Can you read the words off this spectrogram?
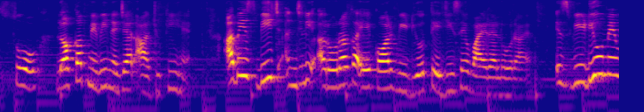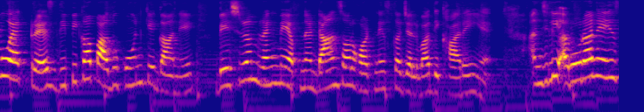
शो लॉकअप में भी नज़र आ चुकी हैं। अब इस बीच अंजलि अरोरा का एक और वीडियो तेज़ी से वायरल हो रहा है। इस वीडियो में वो एक्ट्रेस दीपिका पादुकोण के गाने बेशरम रंग में अपना डांस और हॉटनेस का जलवा दिखा रही हैं। अंजलि अरोरा ने इस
